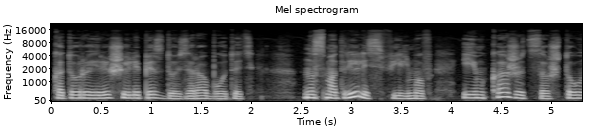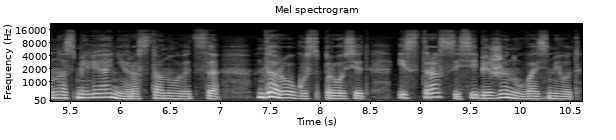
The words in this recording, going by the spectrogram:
которые решили пиздой заработать. Насмотрелись фильмов, и им кажется, что у нас миллионер остановится, дорогу спросит и с трассы себе жену возьмет.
